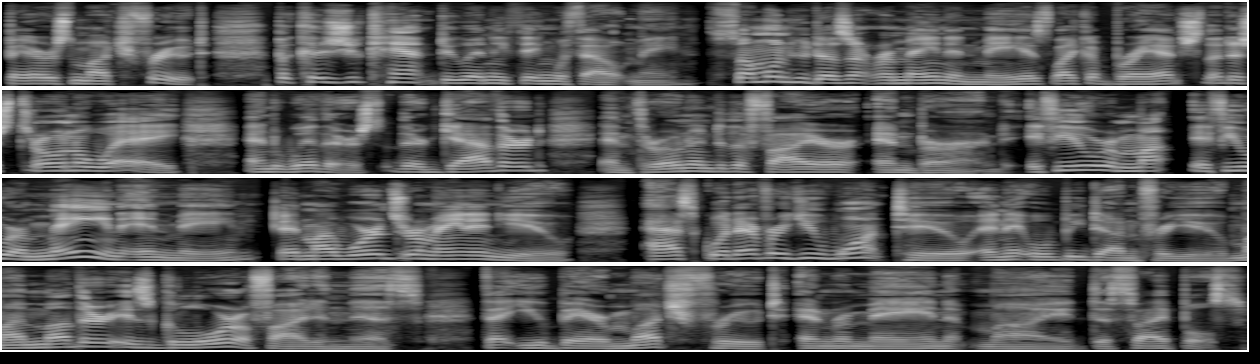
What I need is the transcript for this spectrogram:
bears much fruit, because you can't do anything without me. Someone who doesn't remain in me is like a branch that is thrown away and withers. They're gathered and thrown into the fire and burned. If you rem- if you remain in me and my words remain in you, ask whatever you want to and it will be done for you. My mother is glorified in this that you bear much fruit and remain my disciples.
